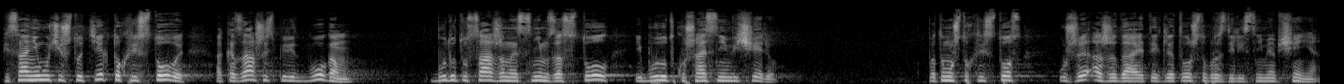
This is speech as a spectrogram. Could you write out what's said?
Писание учит, что те, кто Христовы, оказавшись перед Богом, будут усажены с Ним за стол и будут кушать с Ним вечерю. Потому что Христос уже ожидает их для того, чтобы разделить с ними общение.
